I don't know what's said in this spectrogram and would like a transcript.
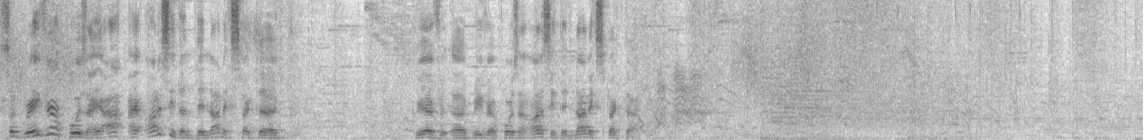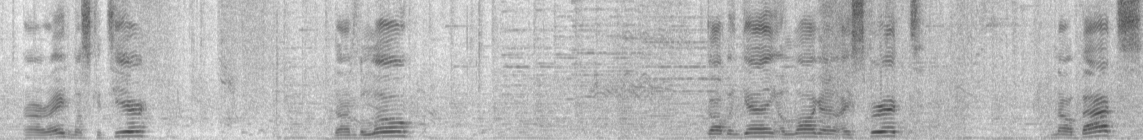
So graveyard poison. I I, honestly did, not expect a graveyard uh, graveyard poison. I honestly did not expect that. All right, musketeer. Down below. Goblin Gang, a log and Ice Spirit. Now bats.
